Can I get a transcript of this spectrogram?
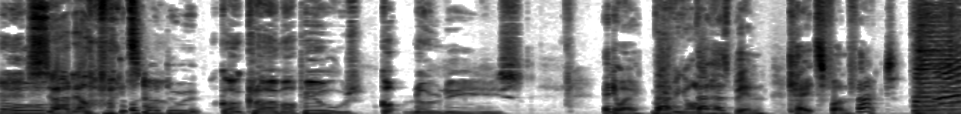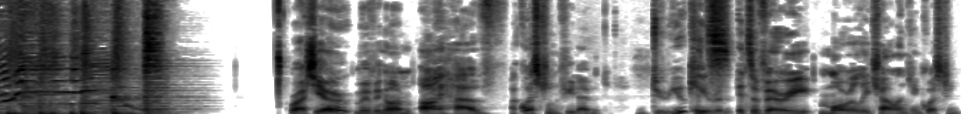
oh, sad elephants. I can't do it. I can't climb up hills. Got no knees. Anyway, that, Moving on. that has been Kate's fun fact. Rightio, moving on. I have a question for you, David. Do you, Kieran? It's, it's a very morally challenging question,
